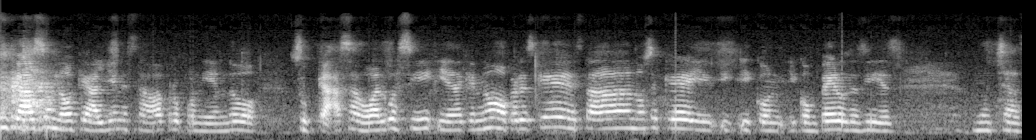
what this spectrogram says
un caso, ¿no? Que alguien estaba proponiendo su casa o algo así y era que no, pero es que está no sé qué y, y, y con, y con peros así es. Muchas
